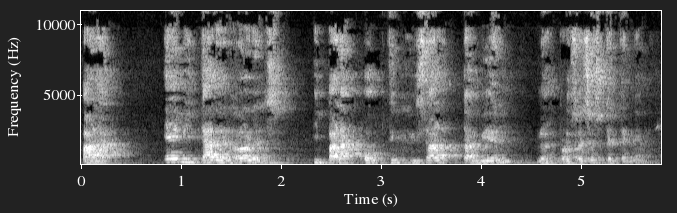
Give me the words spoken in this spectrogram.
para evitar errores y para optimizar también los procesos que tenemos.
